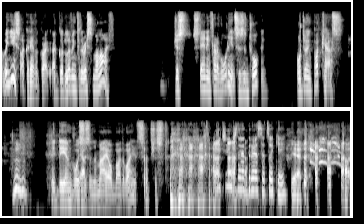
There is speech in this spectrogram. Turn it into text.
I mean, yes, I could have a great, a good living for the rest of my life. Just standing in front of audiences and talking or doing podcasts. the, the invoices yep. in the mail, by the way. It's uh, just. you change the address, it's okay. Yeah. uh,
